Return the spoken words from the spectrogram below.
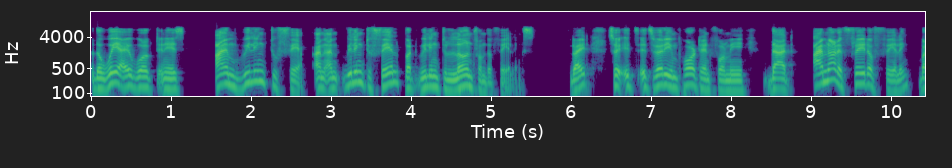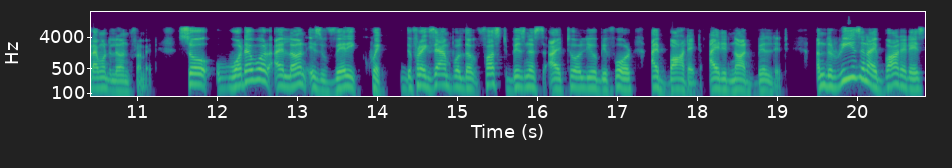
the way I worked in is I'm willing to fail. I'm, I'm willing to fail, but willing to learn from the failings, right? So it's it's very important for me that I'm not afraid of failing, but I want to learn from it. So whatever I learn is very quick. For example, the first business I told you before, I bought it. I did not build it. And the reason I bought it is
